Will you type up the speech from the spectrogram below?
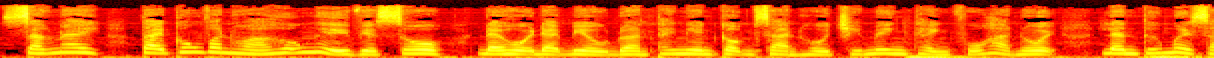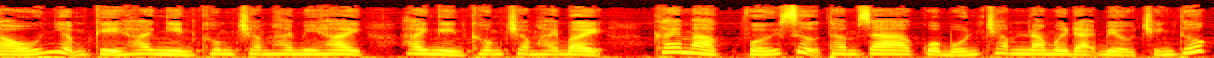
Sáng nay, tại Cung văn hóa hữu nghị Việt Xô, Đại hội đại biểu Đoàn Thanh niên Cộng sản Hồ Chí Minh thành phố Hà Nội lần thứ 16 nhiệm kỳ 2022-2027 khai mạc với sự tham gia của 450 đại biểu chính thức,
